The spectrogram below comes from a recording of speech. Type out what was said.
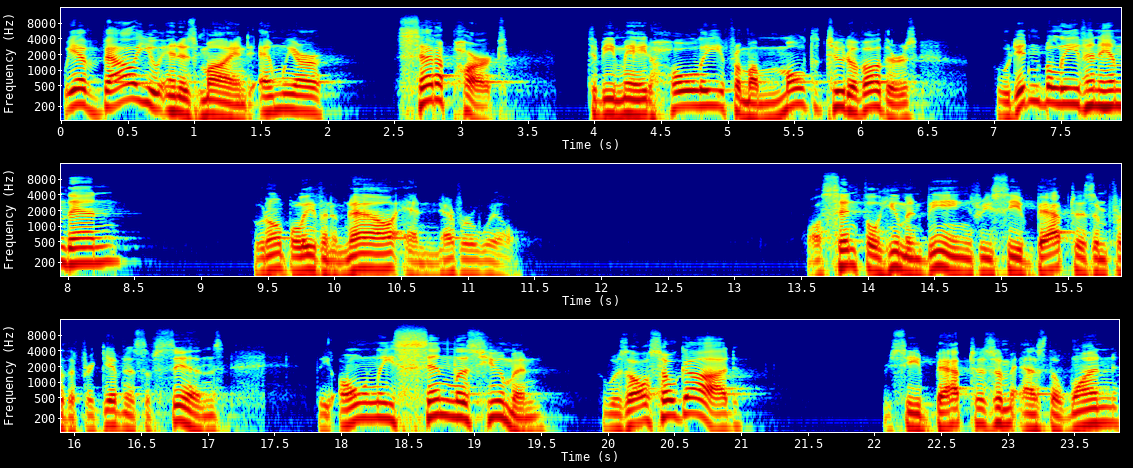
We have value in his mind and we are set apart to be made holy from a multitude of others who didn't believe in him then, who don't believe in him now, and never will. While sinful human beings receive baptism for the forgiveness of sins, the only sinless human, who is also God, received baptism as the one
